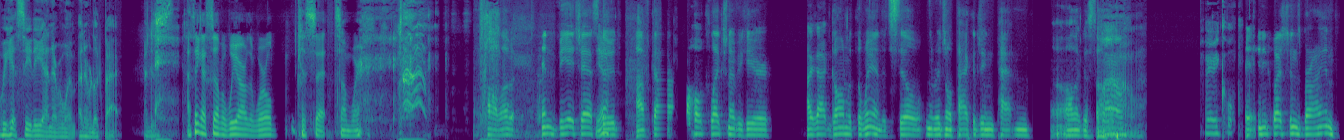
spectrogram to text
we hit CD. I never went. I never looked back. I just I think I still have a We Are the World cassette somewhere. Oh, I love it. And VHS, Yeah. dude. I've got a whole collection over here. I got Gone with the Wind. It's still in the original packaging, patent, uh, all that good stuff. Wow. wow. Very cool. Any questions, Brian?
